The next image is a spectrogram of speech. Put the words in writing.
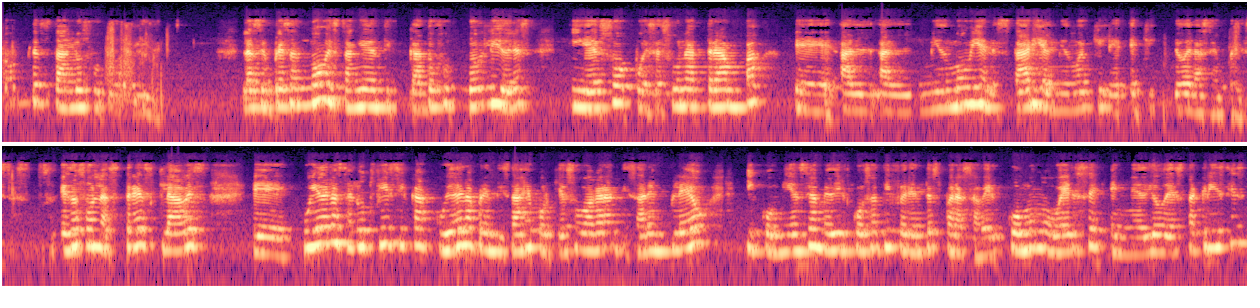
dónde están los futuros líderes. Las empresas no están identificando futuros líderes y eso pues es una trampa eh, al, mismo bienestar y al mismo equilibrio de las empresas. esas son las tres claves. Eh, cuida la salud física, cuida el aprendizaje porque eso va a garantizar empleo y comience a medir cosas diferentes para saber cómo moverse en medio de esta crisis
